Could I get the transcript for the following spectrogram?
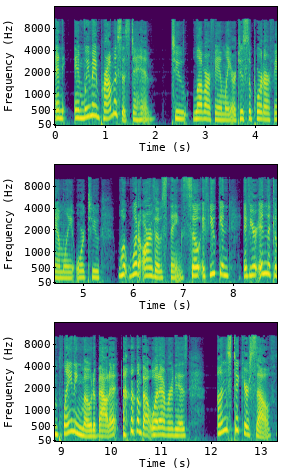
And and we made promises to him to love our family or to support our family or to what what are those things? So if you can if you're in the complaining mode about it about whatever it is unstick yourself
